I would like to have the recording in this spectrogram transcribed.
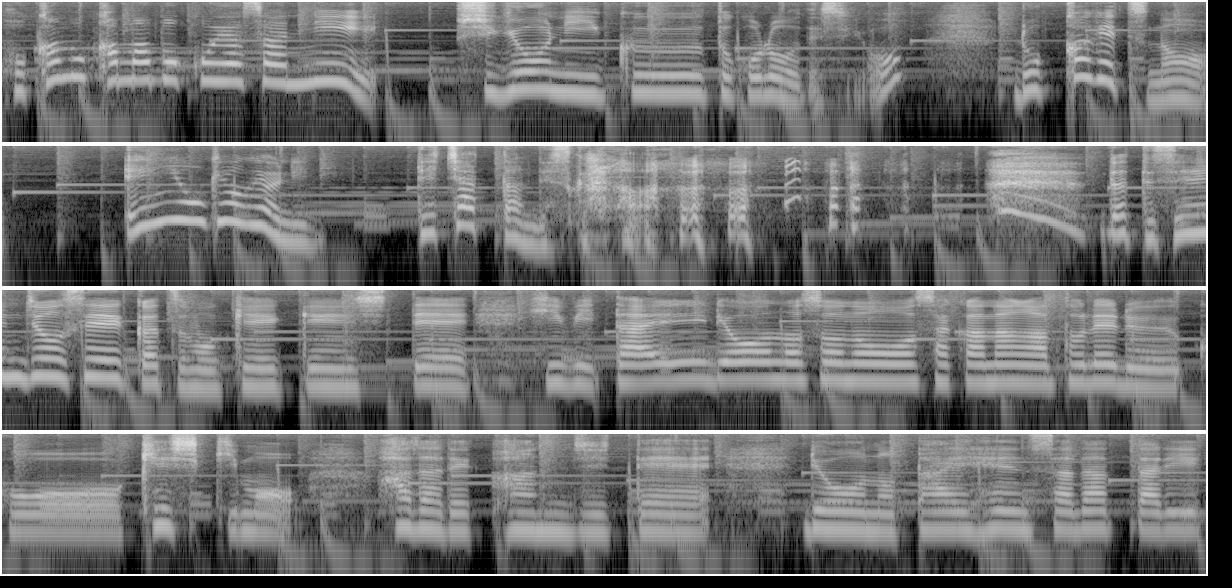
他のかまぼこ屋さんに修行に行くところをですよ。6ヶ月の遠洋漁業に出ちゃったんですから。だって船上生活も経験して日々大量のその魚が取れるこう景色も肌で感じて漁の大変さだったり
